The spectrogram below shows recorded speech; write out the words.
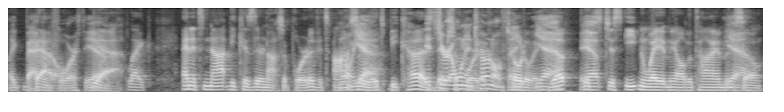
like back and forth. Yeah. like, and it's not because they're not supportive. It's honestly, yeah. it's because It's your own internal thing. Totally. Yeah. Yep. Yep. It's just eating away at me all the time, and Yeah. so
